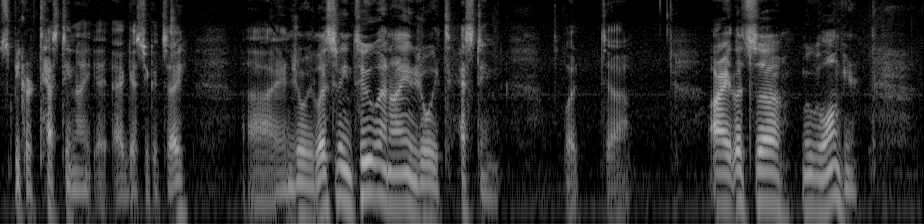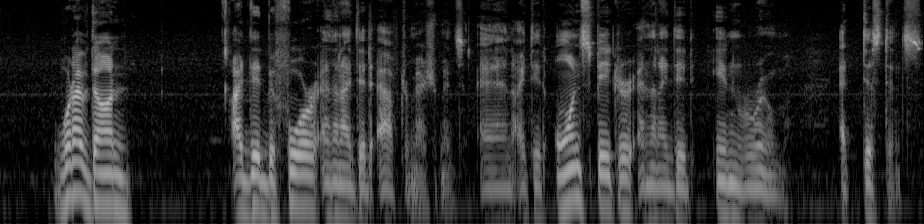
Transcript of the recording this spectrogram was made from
speaker testing, I, I guess you could say. Uh, I enjoy listening to and I enjoy testing. But, uh, all right, let's uh, move along here. What I've done I did before and then I did after measurements. And I did on speaker and then I did in room at distance.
